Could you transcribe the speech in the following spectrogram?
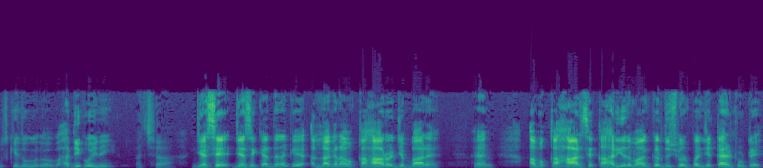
उसकी तो हद ही कोई नहीं। अच्छा। जैसे जैसे कहते हैं ना कि अल्लाह का नाम कहार और जब्बार है हैं? अब कहार से कहारियत मांग कर दुश्मन पर ये कहर टूटे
